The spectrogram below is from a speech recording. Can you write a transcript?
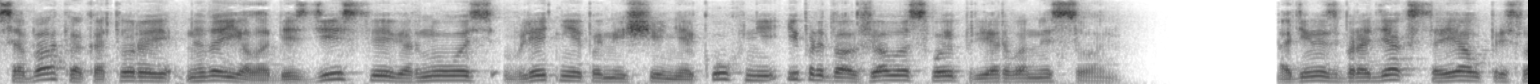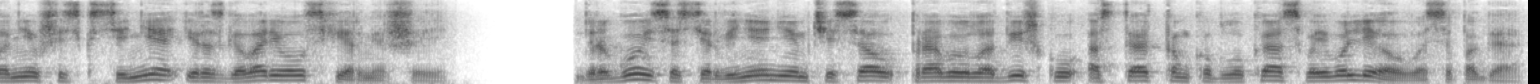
Собака, которой надоело бездействие, вернулась в летнее помещение кухни и продолжала свой прерванный сон. Один из бродяг стоял, прислонившись к стене, и разговаривал с фермершей. Другой со стервенением чесал правую лодыжку остатком каблука своего левого сапога.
